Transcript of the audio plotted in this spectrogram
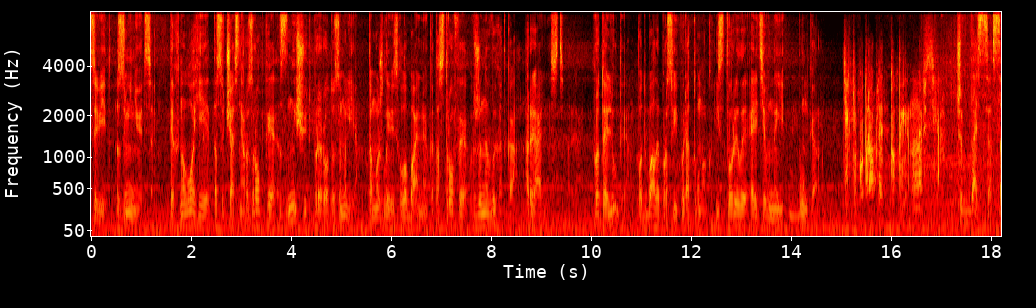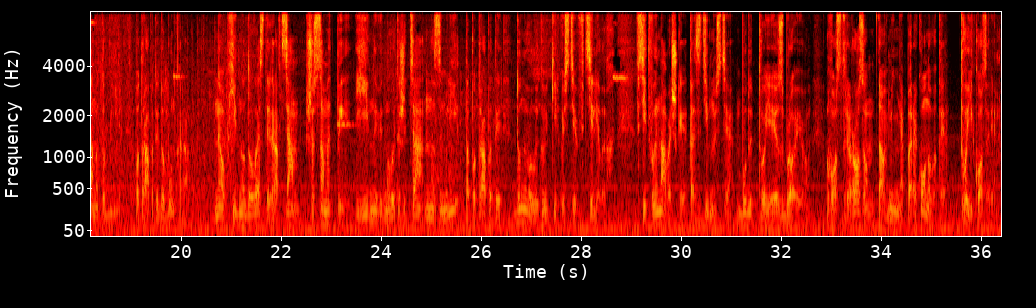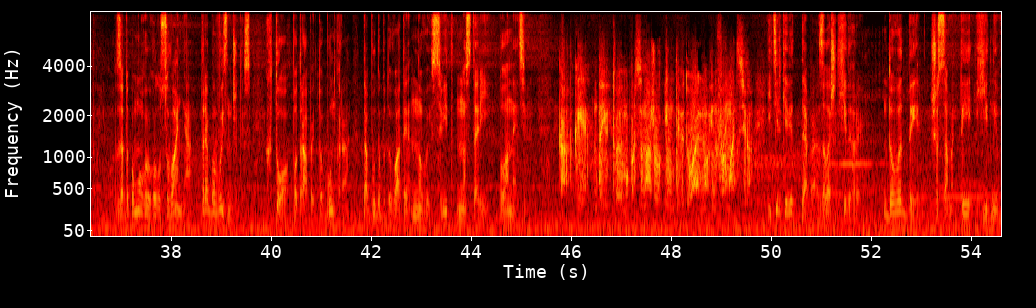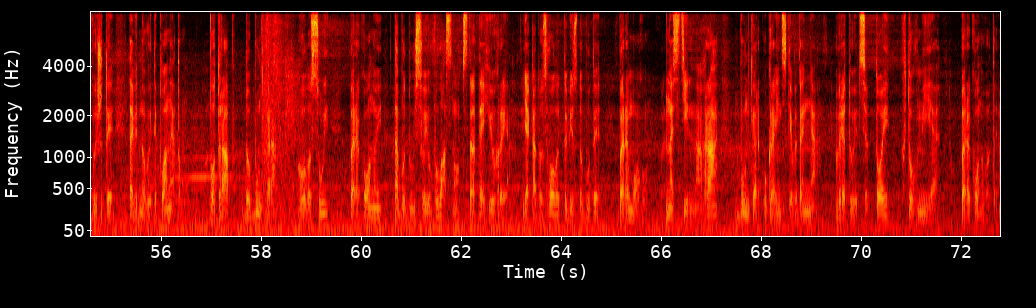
Світ змінюється. Технології та сучасні розробки знищують природу землі, та можливість глобальної катастрофи вже не вигадка, а реальність. Проте люди подбали про свій порятунок і створили рятівний бункер. Тільки потраплять туди не всі. Чи вдасться саме тобі потрапити до бункера? Необхідно довести гравцям, що саме ти гідний відновити життя на землі та потрапити до невеликої кількості вцілілих. Всі твої навички та здібності будуть твоєю зброєю, гострий розум та вміння переконувати твої козирі. За допомогою голосування треба визначитись, хто потрапить до бункера та буде будувати новий світ на старій планеті. І тільки від тебе залежить хід гри. Доведи, що саме ти гідний вижити та відновити планету. Потрап до бункера, голосуй, переконуй та будуй свою власну стратегію гри, яка дозволить тобі здобути перемогу. Настільна гра Бункер українське видання. Врятується той, хто вміє переконувати.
